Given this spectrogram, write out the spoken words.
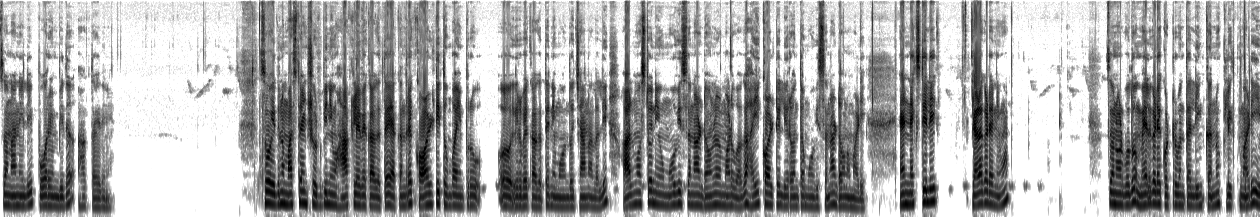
ಸೊ ನಾನಿಲ್ಲಿ ಫೋರ್ ಎಂ ಬಿದು ಹಾಕ್ತಾ ಇದ್ದೀನಿ. ಸೊ ಇದನ್ನು ಮಸ್ಟ್ ಆ್ಯಂಡ್ ಶುಡ್ ಬಿ ನೀವು ಹಾಕಲೇಬೇಕಾಗುತ್ತೆ. ಯಾಕಂದರೆ ಕ್ವಾಲಿಟಿ ತುಂಬ ಇಂಪ್ರೂವ್ ಇರಬೇಕಾಗುತ್ತೆ ನಿಮ್ಮ ಒಂದು ಚಾನಲಲ್ಲಿ ಆಲ್ಮೋಸ್ಟು ನೀವು ಮೂವೀಸನ್ನು ಡೌನ್ಲೋಡ್ ಮಾಡುವಾಗ ಹೈ ಕ್ವಾಲಿಟಿಯಲ್ಲಿರುವಂಥ ಮೂವೀಸನ್ನು ಡೌನ್ಲೋಡ್ ಮಾಡಿ. ಆ್ಯಂಡ್ ನೆಕ್ಸ್ಟ್ ಇಲ್ಲಿ ಕೆಳಗಡೆ ನೀವು ಸೊ ನೋಡ್ಬೋದು, ಮೇಲ್ಗಡೆ ಕೊಟ್ಟಿರುವಂಥ ಲಿಂಕನ್ನು ಕ್ಲಿಕ್ ಮಾಡಿ, ಈ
